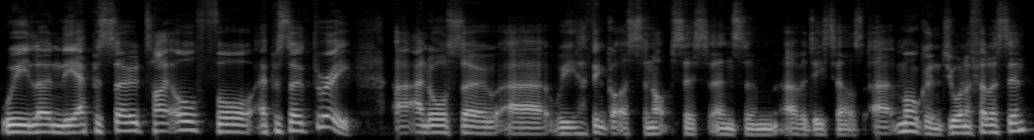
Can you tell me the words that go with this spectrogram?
we learned the episode title for episode three, uh, and also uh, we I think got a synopsis and some other details. Uh, Morgan, do you want to fill us in?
